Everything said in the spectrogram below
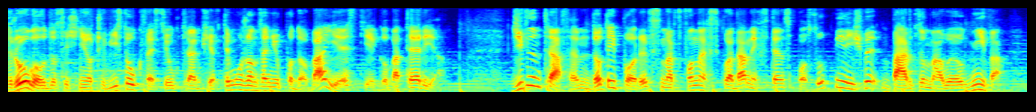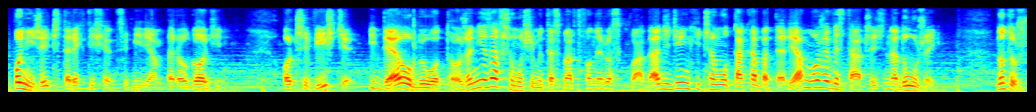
Drugą dosyć nieoczywistą kwestią, która mi się w tym urządzeniu podoba, jest jego bateria. Dziwnym trafem do tej pory w smartfonach składanych w ten sposób mieliśmy bardzo małe ogniwa, poniżej 4000 mAh. Oczywiście ideą było to, że nie zawsze musimy te smartfony rozkładać, dzięki czemu taka bateria może wystarczyć na dłużej. No cóż,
